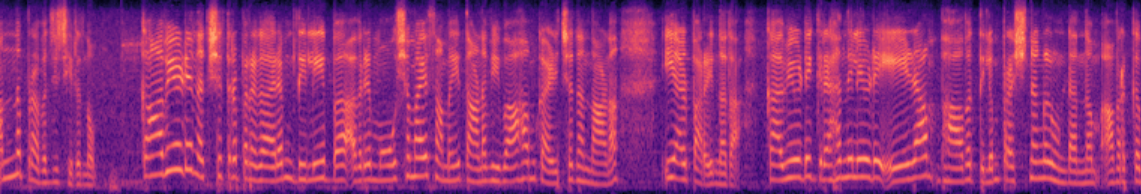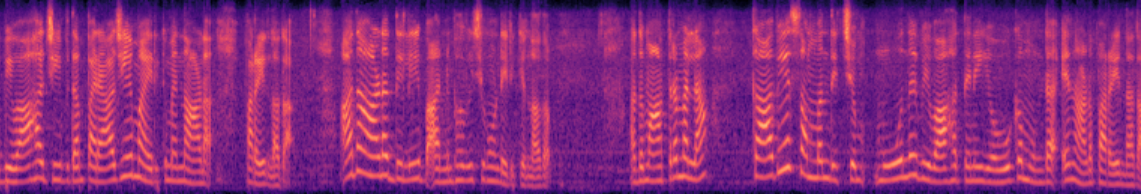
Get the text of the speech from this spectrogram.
അന്ന് പ്രവചിച്ചിരുന്നു. കാവ്യയുടെ നക്ഷത്രപ്രകാരം ദിലീപ് അവരെ മോശമായ സമയത്താണ് വിവാഹം കഴിച്ചതെന്നാണ് ഇയാൾ പറയുന്നത്. കാവ്യയുടെ ഗ്രഹനിലയുടെ ഏഴാം ഭാവത്തിലും പ്രശ്നങ്ങൾ ഉണ്ടെന്നും അവർക്ക് വിവാഹ ജീവിതം പരാജയമായിരിക്കുമെന്നാണ് പറയുന്നത്. അതാണ് ദിലീപ് അനുഭവിച്ചുകൊണ്ടിരിക്കുന്നത്. അതുമാത്രമല്ല കാവ്യയെ സംബന്ധിച്ചും മൂന്ന് വിവാഹത്തിന് യോഗമുണ്ട് എന്നാണ് പറയുന്നത്.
